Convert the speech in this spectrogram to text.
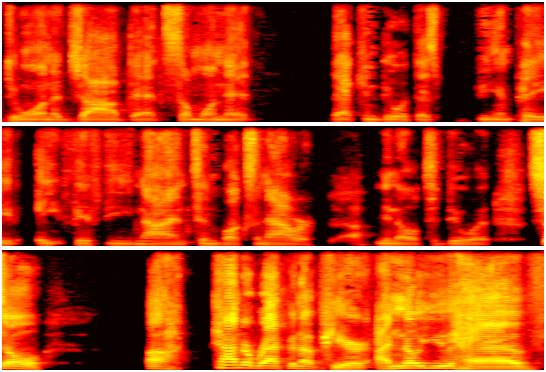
doing a job that someone that that can do it that's being paid eight fifty, nine, ten bucks an hour, Yeah. you know, to do it. So, uh, kind of wrapping up here. I know you have,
